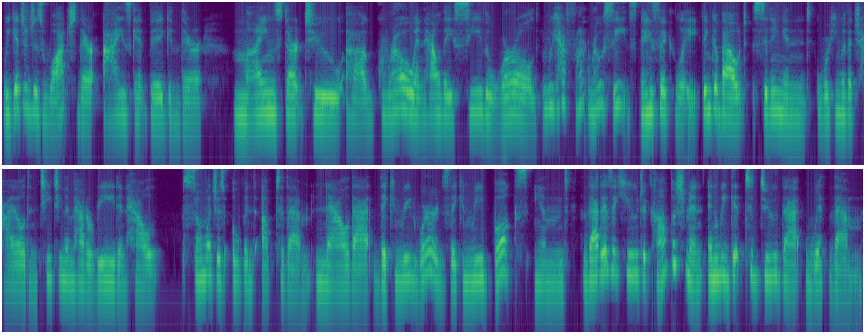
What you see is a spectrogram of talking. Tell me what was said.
We get to just watch their eyes get big and their minds start to uh, grow and how they see the world. We have front row seats, basically. Think about sitting and working with a child and teaching them how to read and how so much is opened up to them now that they can read words, they can read books, and that is a huge accomplishment. And we get to do that with them.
